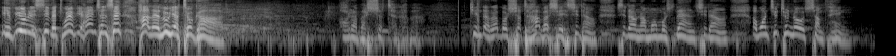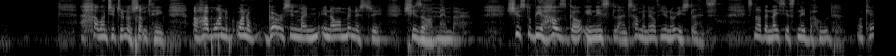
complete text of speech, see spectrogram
If you receive it, wave your hands and say, Hallelujah to God. Sit down. Sit down. I'm almost done. Sit down. I want you to know something. I want you to know something. I have one, one of girls in, my, in our ministry. She's our member. She used to be a house girl in Eastlands. How many of you know Eastlands? It's not the nicest neighborhood, okay?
